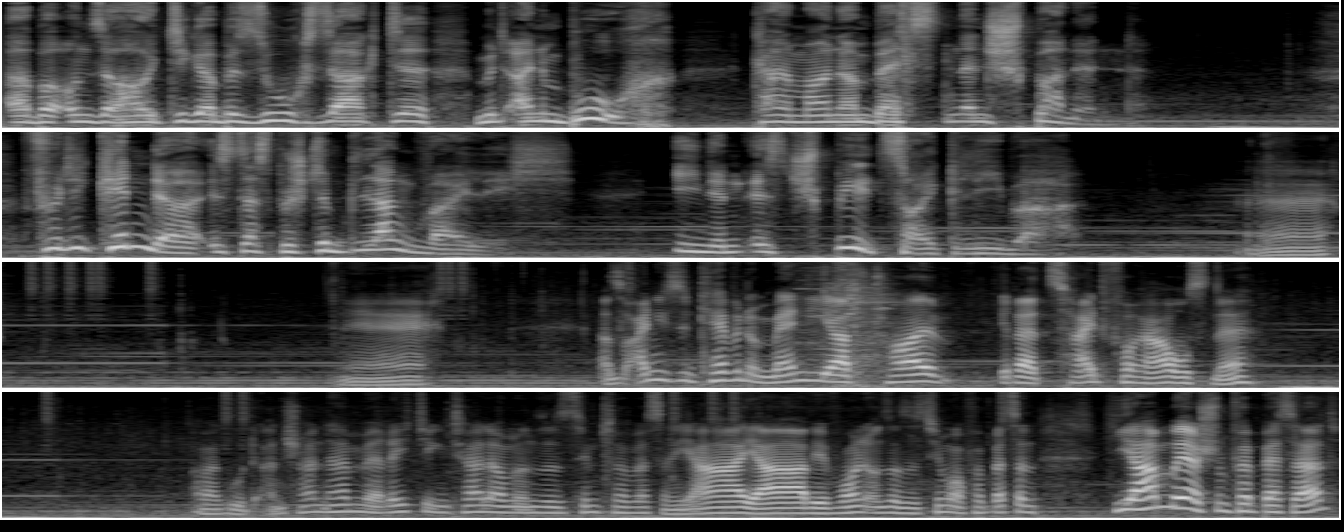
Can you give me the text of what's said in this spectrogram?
Aber unser heutiger Besuch sagte, mit einem Buch kann man am besten entspannen. Für die Kinder ist das bestimmt langweilig. Ihnen ist Spielzeug lieber. Äh. Nee. Also eigentlich sind Kevin und Mandy ja total ihrer Zeit voraus, ne? Aber gut, anscheinend haben wir richtigen Teil, um unser System zu verbessern. Ja, ja, wir wollen unser System auch verbessern. Hier haben wir ja schon verbessert.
